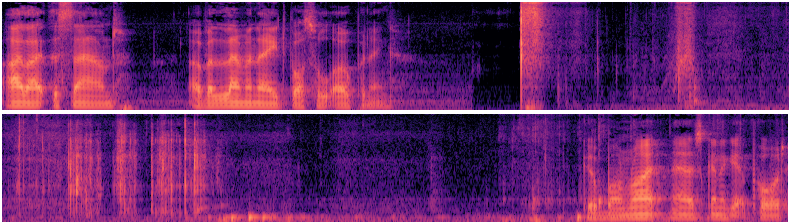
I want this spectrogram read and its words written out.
I like the sound of a lemonade bottle opening. Good one, right? Now it's going to get poured.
